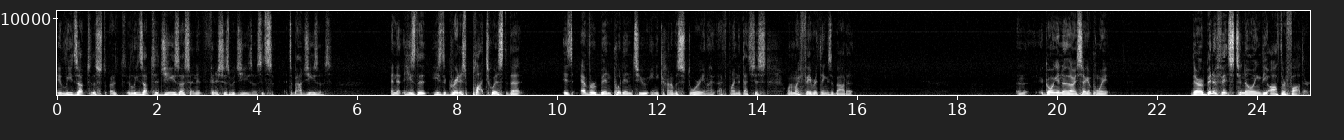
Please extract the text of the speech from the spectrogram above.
it leads up to the uh, it leads up to Jesus and it finishes with Jesus. It's it's about Jesus. And that he's the he's the greatest plot twist that is ever been put into any kind of a story. And I, I find that that's just one of my favorite things about it. And going into my second point, there are benefits to knowing the author father.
